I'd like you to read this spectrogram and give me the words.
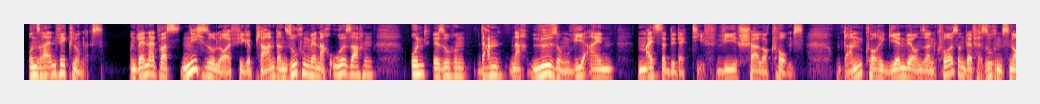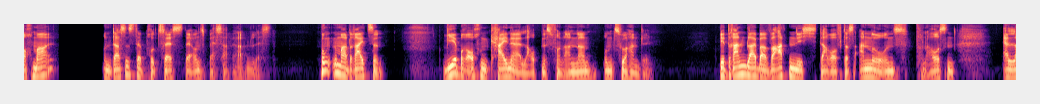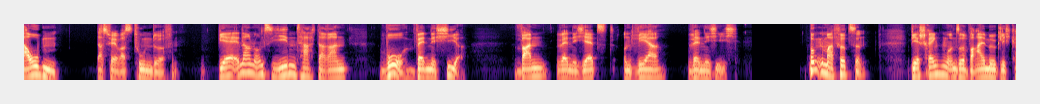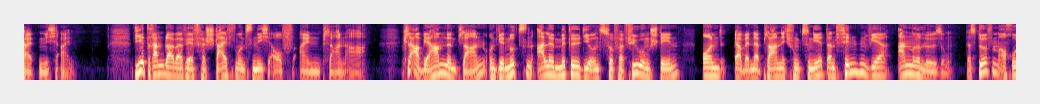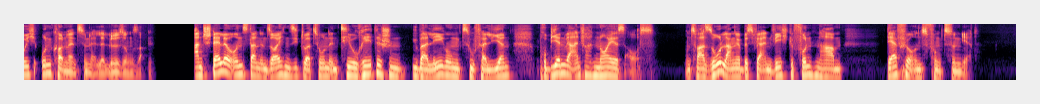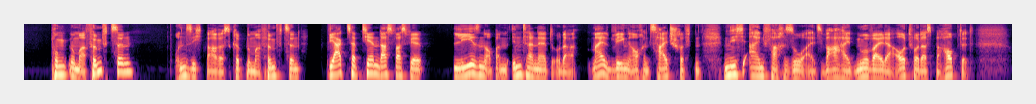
unserer Entwicklung ist. Und wenn etwas nicht so läuft wie geplant, dann suchen wir nach Ursachen und wir suchen dann nach Lösungen wie ein Meisterdetektiv, wie Sherlock Holmes. Und dann korrigieren wir unseren Kurs und wir versuchen es nochmal und das ist der Prozess, der uns besser werden lässt. Punkt Nummer 13. Wir brauchen keine Erlaubnis von anderen, um zu handeln. Wir Dranbleiber warten nicht darauf, dass andere uns von außen erlauben, dass wir was tun dürfen. Wir erinnern uns jeden Tag daran, wo, wenn nicht hier, wann, wenn nicht jetzt und wer, wenn nicht ich. Punkt Nummer 14. Wir schränken unsere Wahlmöglichkeiten nicht ein. Wir Dranbleiber, wir versteifen uns nicht auf einen Plan A. Klar, wir haben einen Plan und wir nutzen alle Mittel, die uns zur Verfügung stehen. Und ja, wenn der Plan nicht funktioniert, dann finden wir andere Lösungen. Das dürfen auch ruhig unkonventionelle Lösungen sein. Anstelle uns dann in solchen Situationen in theoretischen Überlegungen zu verlieren, probieren wir einfach Neues aus. Und zwar so lange, bis wir einen Weg gefunden haben, der für uns funktioniert. Punkt Nummer 15, unsichtbares Skript Nummer 15. Wir akzeptieren das, was wir lesen, ob im Internet oder meinetwegen auch in Zeitschriften, nicht einfach so als Wahrheit, nur weil der Autor das behauptet.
